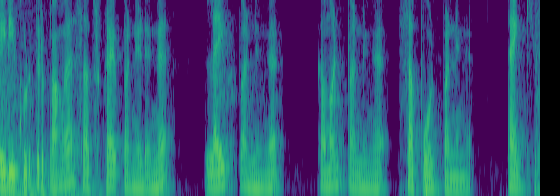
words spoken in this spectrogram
ஐடி கொடுத்துருப்பாங்க சப்ஸ்கிரைப் பண்ணிவிடுங்க லைக் பண்ணுங்கள் கமெண்ட் பண்ணுங்கள் சப்போர்ட் பண்ணுங்கள் தேங்க்யூ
